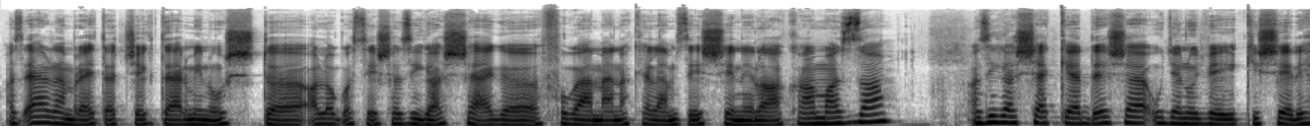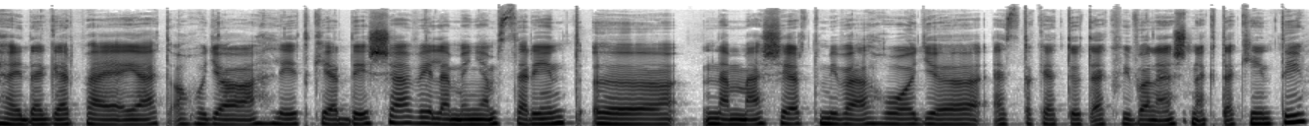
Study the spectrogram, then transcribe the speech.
Az el nem rejtettség terminust a logosz és az igazság fogalmának elemzésénél alkalmazza. Az igazság kérdése ugyanúgy végig kíséri Heidegger pályáját, ahogy a lét kérdése. Véleményem szerint ö, nem másért, mivel hogy ö, ezt a kettőt ekvivalensnek tekinti.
